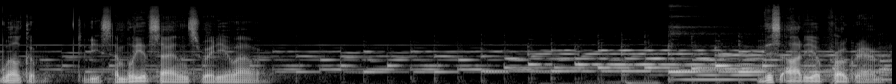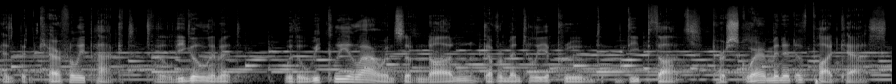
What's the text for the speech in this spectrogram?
Welcome to the Assembly of Silence Radio Hour. This audio program has been carefully packed to the legal limit with a weekly allowance of non governmentally approved deep thoughts per square minute of podcast.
